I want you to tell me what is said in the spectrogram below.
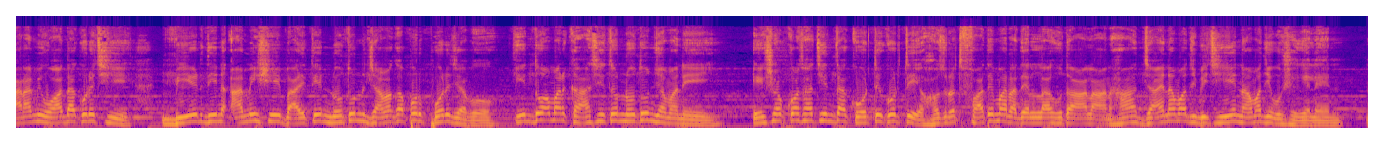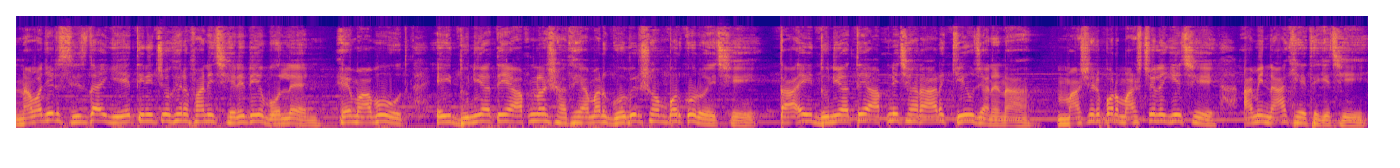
আর আমি ওয়াদা করেছি, বিয়ের দিন আমি সেই বাড়িতে নতুন জামা কাপড় পরে যাব, কিন্তু আমার কাছে তো নতুন জামা নেই। এইসব কথা চিন্তা করতে করতে হজরত ফাতেমা রাদেল্লাহ তাল আনহা জায়নামাজ বিছিয়ে নামাজে বসে গেলেন। নামাজের সিজদায় গিয়ে তিনি চোখের পানি ছেড়ে দিয়ে বললেন, হে মাবুদ, এই দুনিয়াতে আপনার সাথে আমার গভীর সম্পর্ক রয়েছে। তা এই দুনিয়াতে আপনি ছাড়া আর কেউ জানে না। মাসের পর মাস চলে গিয়েছে, আমি না খেয়ে থেকেছি।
